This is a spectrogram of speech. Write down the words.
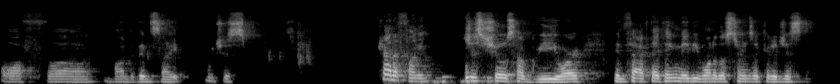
off uh, Bond of Insight, which is kind of funny. Just shows how greedy you are. In fact, I think maybe one of those turns I could have just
